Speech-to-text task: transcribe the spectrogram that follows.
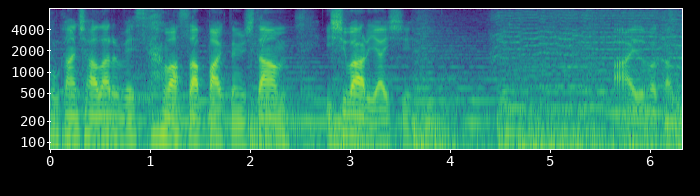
Furkan Çağlar ve WhatsApp bak demiş. Tamam. işi var ya işi. Haydi bakalım.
